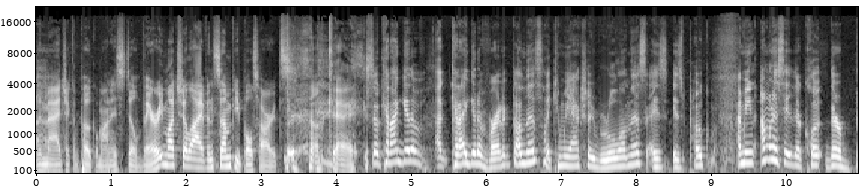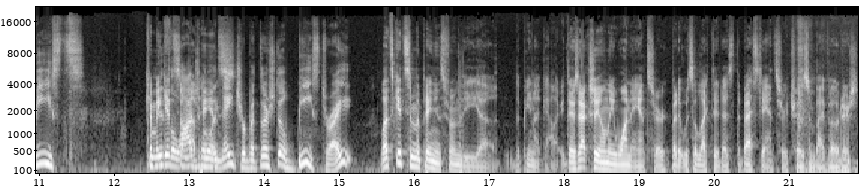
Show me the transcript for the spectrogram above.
the magic of Pokemon is still very much alive in some people's hearts. okay. So can I get a, a can I get a verdict on this? Like, can we actually rule on this? Is is Pokemon? I mean, I'm gonna say they're clo- they're beasts, Can we get some mythological in opinions? nature, but they're still beasts, right? Let's get some opinions from the uh, the peanut gallery. There's actually only one answer, but it was elected as the best answer chosen by voters.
